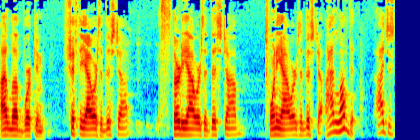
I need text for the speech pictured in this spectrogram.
I loved working 50 hours at this job, 30 hours at this job, 20 hours at this job. I loved it. I just,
